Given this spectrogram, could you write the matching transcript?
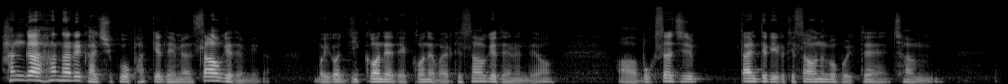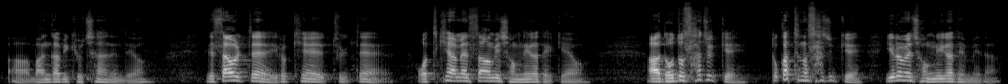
한가 하나를 가지고 받게 되면 싸우게 됩니다. 뭐 이건 네 거네 내 거네 막 이렇게 싸우게 되는데요. 어, 목사 집 딸들이 이렇게 싸우는 거 볼 때참 어, 만감이 교차하는데요. 근데 싸울 때 이렇게 둘 때 어떻게 하면 싸움이 정리가 될게요. 아 너도 사줄게 똑같은 거 사줄게 이러면 정리가 됩니다.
